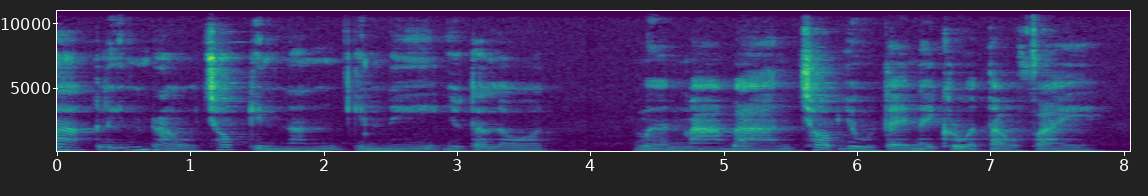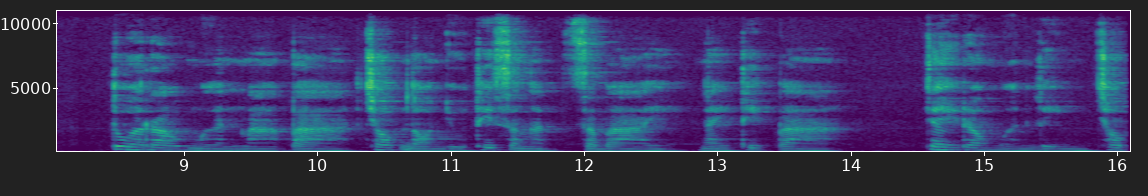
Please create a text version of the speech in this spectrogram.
ปากลิ้นเราชอบกินนั้นกินนี้อยู่ตลอด เหมือนหมาบ้านชอบอยู่แต่ในครัวเตาไฟ ตัวเราเหมือนหมาป่าชอบนอนอยู่ที่สงัดสบายในที่ป่า ใจเราเหมือนลิงชอบ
